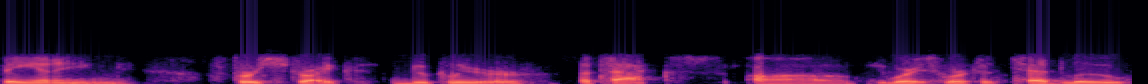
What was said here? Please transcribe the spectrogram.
banning first strike nuclear attacks, uh, where he's worked with Ted Lieu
